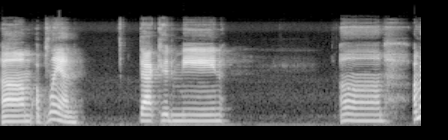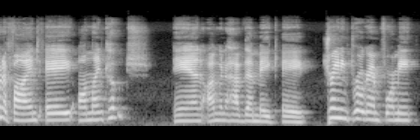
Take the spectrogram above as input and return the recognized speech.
Um, a plan that could mean um, I'm going to find a online coach and I'm going to have them make a training program for me.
